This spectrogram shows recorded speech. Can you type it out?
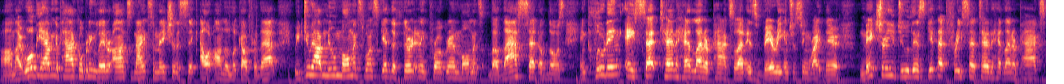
Um, I will be having a pack opening later on tonight, so make sure to stick out on the lookout for that. We do have new moments once again, the third inning program moments, the last set of those, including a set 10 headliner pack pack. So that is very interesting right there. Make sure you do this. Get that free set 10 headliner packs.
